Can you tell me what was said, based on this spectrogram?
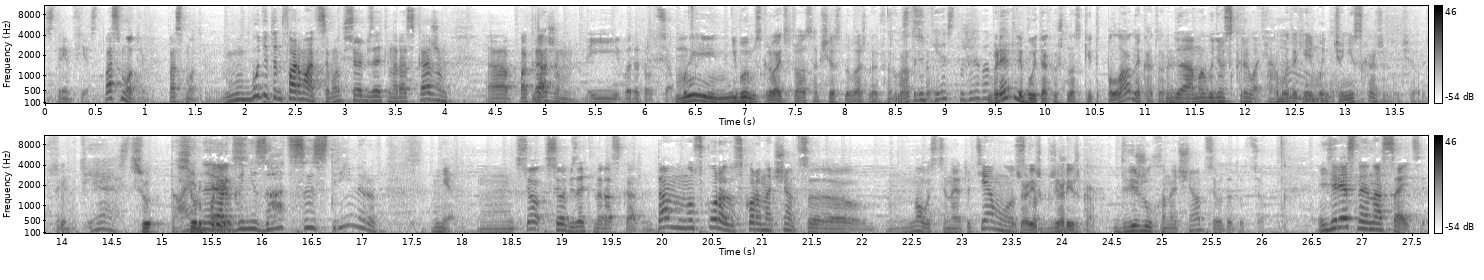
стримфест. Посмотрим, посмотрим. Будет информация, мы все обязательно расскажем, э, покажем и вот это вот все. Мы не будем скрывать от вас общественно важную информацию. Стримфест уже вообще. Вряд ли будет так уж у нас какие-то планы, которые... Да, мы будем скрывать. А мы такие, мы ничего не скажем. Ничего. Стримфест. Сюр- Тайная сюрприз. организация стримеров. Нет, все, все обязательно расскажем. Там, ну, скоро, скоро начнется э, новости на эту тему. скоро Жаришка, движ- жаришка. Движуха начнется, и вот это все. Интересное на сайте.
